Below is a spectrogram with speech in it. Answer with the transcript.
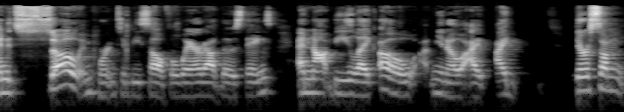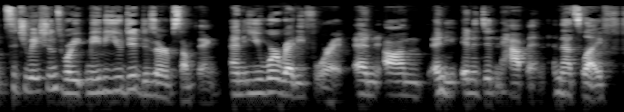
And it's so important to be self aware about those things and not be like, oh, you know, I, I there are some situations where maybe you did deserve something and you were ready for it and um and you, and it didn't happen and that's life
